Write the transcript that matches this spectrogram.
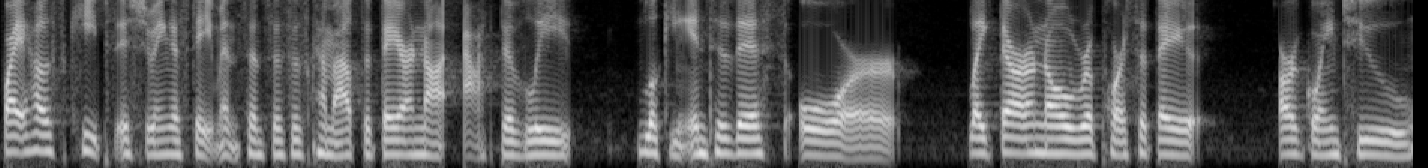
White House keeps issuing a statement since this has come out that they are not actively looking into this or like there are no reports that they are going to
